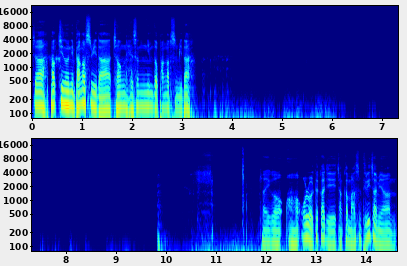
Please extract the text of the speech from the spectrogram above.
자 박진우님 반갑습니다. 정혜선님도 반갑습니다. 자 이거 어, 올라올 때까지 잠깐 말씀드리자면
